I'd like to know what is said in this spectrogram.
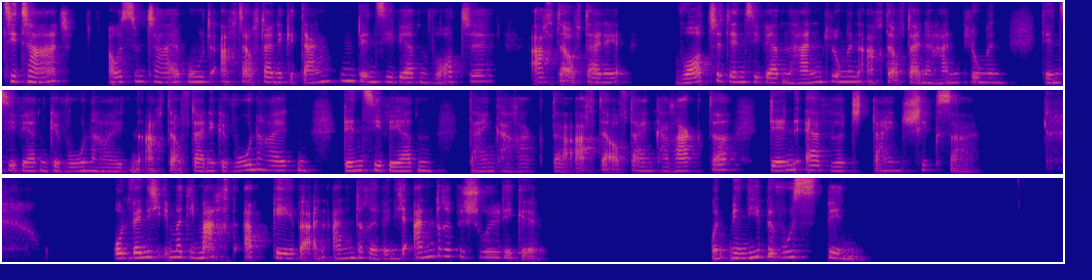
Zitat aus dem Talmud. Achte auf deine Gedanken, denn sie werden Worte. Achte auf deine Worte, denn sie werden Handlungen. Achte auf deine Handlungen, denn sie werden Gewohnheiten. Achte auf deine Gewohnheiten, denn sie werden dein Charakter. Achte auf deinen Charakter, denn er wird dein Schicksal. Und wenn ich immer die Macht abgebe an andere, wenn ich andere beschuldige und mir nie bewusst bin,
